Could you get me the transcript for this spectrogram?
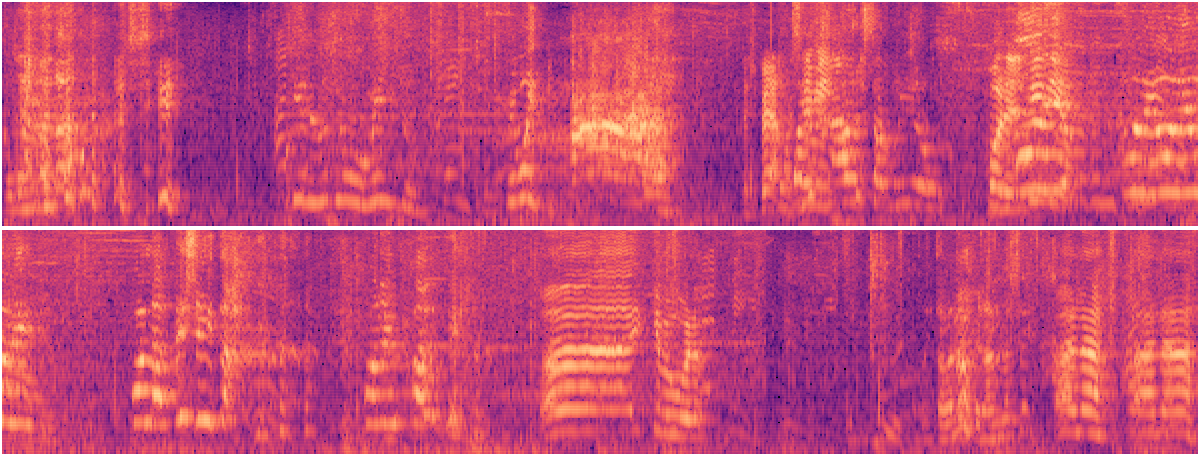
¿cómo has matado? sí. Tío, en el último momento. ¡Me voy! ¡Ah! Espera, ¡No Josemi, por el vídeo. ¡Ole, ole, ole! ¡Por la peseta! ¡Por el parte! ¡Ay, que me muero! Estaban esperándose. ¡Ana! ¡Ana!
